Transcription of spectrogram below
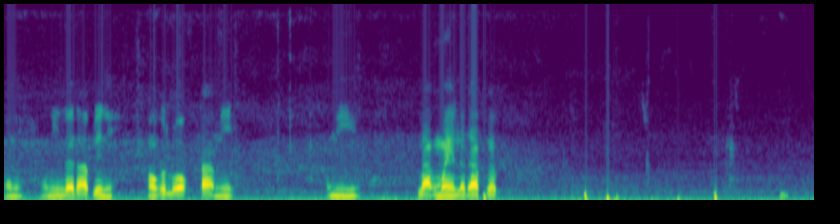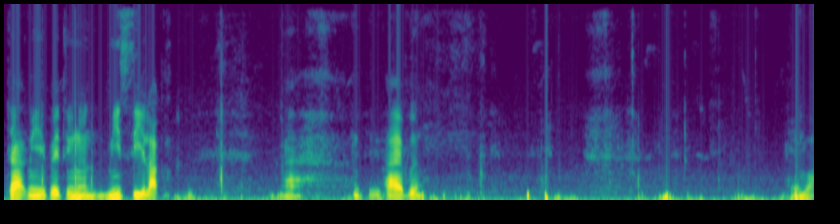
อันนี้ อันนี้ระดับเลยนี่เฮาก็หลอกตามนี้ อันนี้ลักไม้ระดับครับ จากนี้ไปถึงนั้นมีสี่หลัก อ่าไปพายเบิ่งเห็นบ่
